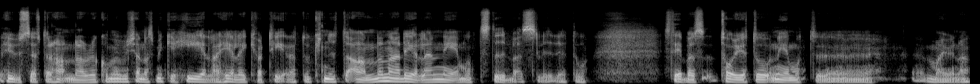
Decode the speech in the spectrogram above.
hus efterhand. Och det kommer att kännas mycket hela, hela i kvarteret och knyta an den här delen ner mot Stibergslidet och Stibergstorget och ner mot eh, Majorna.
